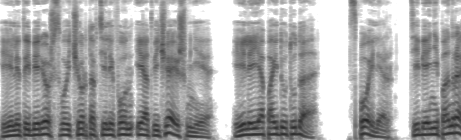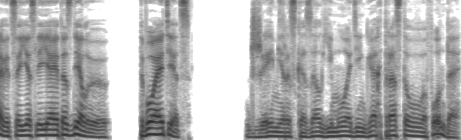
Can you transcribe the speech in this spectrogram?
или ты берешь свой чертов телефон и отвечаешь мне, или я пойду туда. Спойлер, Тебе не понравится, если я это сделаю. Твой отец». Джейми рассказал ему о деньгах трастового фонда?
